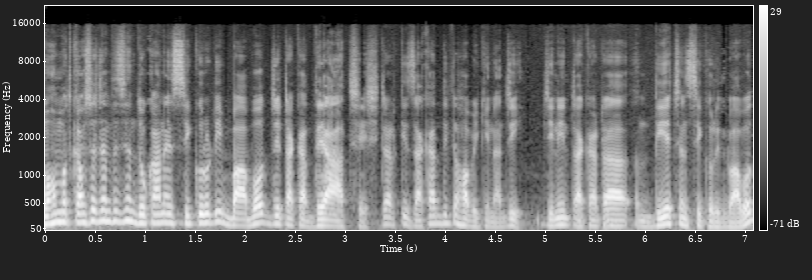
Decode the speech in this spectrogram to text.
মোহাম্মদ কাউসার জানতেছেন দোকানের সিকিউরিটি বাবদ যে টাকা দেয়া আছে, সেটার কি জাকাত দিতে হবে কি না জি, যিনি টাকাটা দিয়েছেন সিকিউরিটি বাবদ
